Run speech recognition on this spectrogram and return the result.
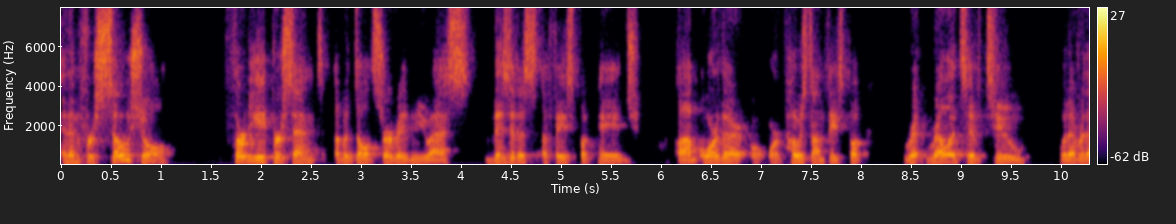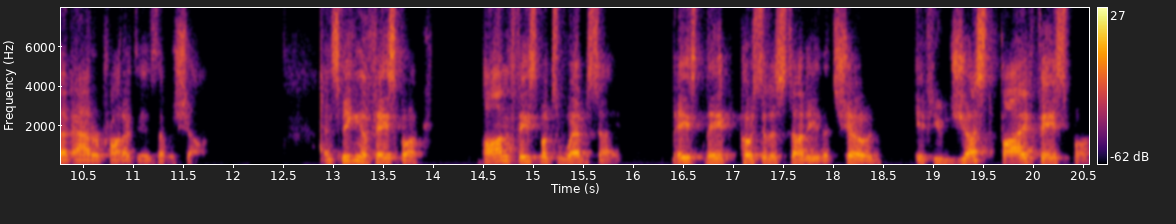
And then for social, 38% of adults surveyed in the US visit a, a Facebook page um, or, their, or, or, post on Facebook re relative to whatever that ad or product is that was shown. And speaking of Facebook, on Facebook's website, they, they posted a study that showed if you just buy Facebook,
